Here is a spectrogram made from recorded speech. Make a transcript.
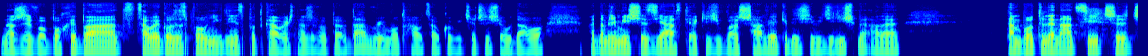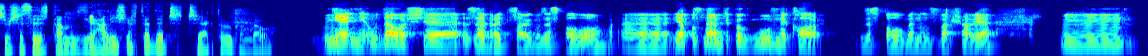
na żywo, bo chyba całego zespołu nigdy nie spotkałeś na żywo, prawda? W Remote How całkowicie, czy się udało? Pamiętam, że mieliście zjazd jakiś w Warszawie, kiedy się widzieliśmy, ale tam było tyle nacji, czy, czy wszyscy tam zjechali się wtedy, czy, czy jak to wyglądało? Nie, nie udało się zebrać całego zespołu. E, ja poznałem tylko główny core zespołu, będąc w Warszawie. Mm,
